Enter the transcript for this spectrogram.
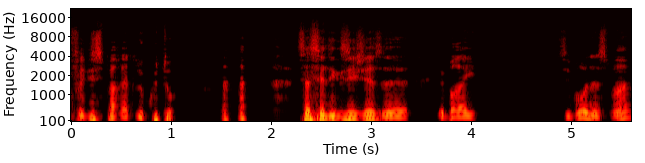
fait disparaître le couteau. Ça, c'est l'exégèse euh, hébraïque. C'est beau, n'est-ce pas?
